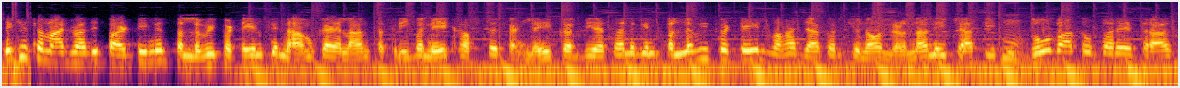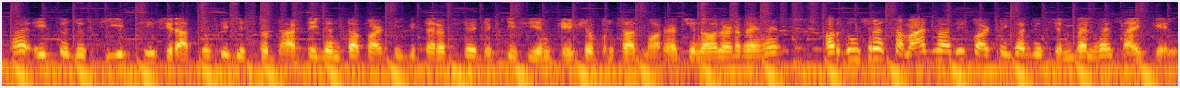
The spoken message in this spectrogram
देखिए समाजवादी पार्टी ने पल्लवी पटेल के नाम का ऐलान तकरीबन एक हफ़्ते पहले ही कर दिया था लेकिन पल्लवी पटेल वहाँ जाकर चुनाव लड़ना नहीं चाहती थी। दो बातों पर एतराज़ था। एक तो जो सीट थी सिरातों की जिस पर भारतीय जनता पार्टी की तरफ़ से डिप्टी सीएम केशव प्रसाद मौर्य चुनाव लड़ रहे हैं और दूसरा समाजवादी पार्टी का जो सिंबल है साइकिल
